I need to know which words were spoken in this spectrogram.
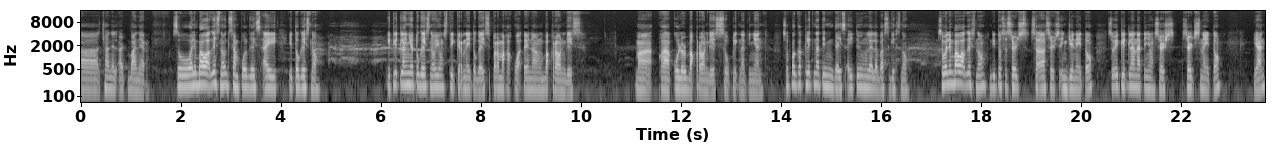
uh, channel art banner. So halimbawa guys no, example guys ay ito guys no. I-click lang niyo to guys no, yung sticker na ito guys para makakuha tayo ng background guys. Ma uh, color background guys. So click natin 'yan. So pagka-click natin guys ay ito yung lalabas guys no. So halimbawa guys no, dito sa search sa search engine na ito, so i-click lang natin yung search search na ito. Yan.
